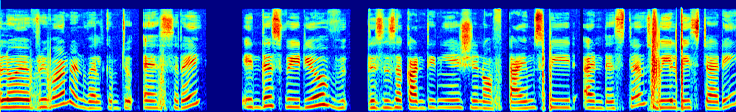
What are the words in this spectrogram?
Hello everyone and welcome to S-Ray. In this video, this is a continuation of time, speed and distance. We'll be studying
